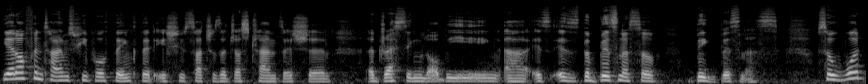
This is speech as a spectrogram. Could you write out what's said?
Yet oftentimes people think that issues such as a just transition, addressing lobbying, uh, is, is the business of big business. So what,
